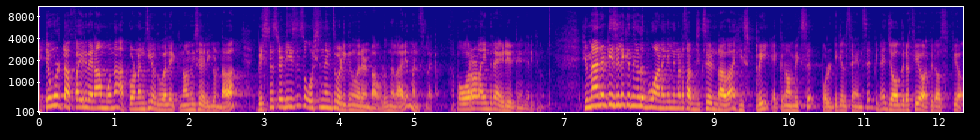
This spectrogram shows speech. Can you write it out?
ഏറ്റവും കൂടുതൽ ടഫായി വരാൻ പോകുന്ന അക്കൗണ്ടൻസി അതുപോലെ എക്കണോമിക്സ് ആയിരിക്കും ഉണ്ടാവുക. ബിസിനസ് സ്റ്റഡീസ് സോഷ്യൽ സയൻസ് പഠിക്കുന്ന പോലെ ഉണ്ടാവുള്ളൂ എന്നുള്ള കാര്യം മനസ്സിലാക്കാം. അപ്പോൾ ഓവറോൾ അതിന്റെ ഐഡിയ കിട്ടി വിചാരിക്കുന്നു. ഹ്യൂമാനിറ്റീസിലേക്ക് നിങ്ങൾ പോകുകയാണെങ്കിൽ നിങ്ങളുടെ സബ്ജക്ട്സ് ഉണ്ടാവുക. ഹിസ്റ്ററി എക്കണോമിക്സ് പൊളിറ്റിക്കൽ സയൻസ് പിന്നെ ജോഗ്രഫിയോ ഫിലോസഫിയോ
